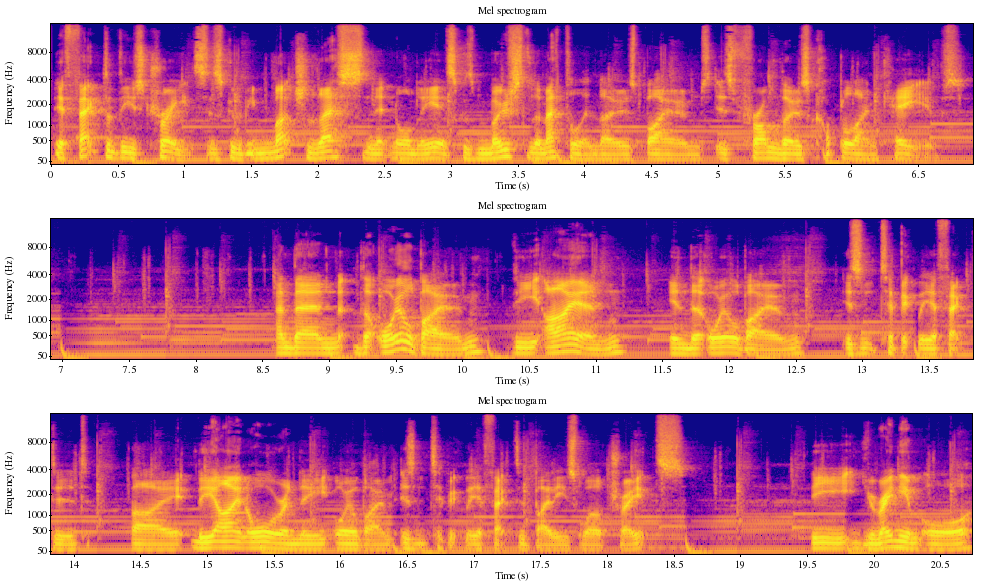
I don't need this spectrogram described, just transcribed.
the effect of these traits is going to be much less than it normally is because most of the metal in those biomes is from those copperline caves. And then the oil biome, the iron in the oil biome isn't typically affected by the iron ore in the oil biome isn't typically affected by these world traits. The uranium ore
